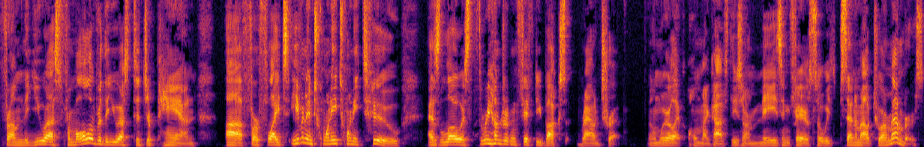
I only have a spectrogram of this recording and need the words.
from the U.S. from all over the U.S. to Japan uh, for flights, even in 2022, as low as 350 bucks round trip. And we were like, oh my gosh, these are amazing fares. So we sent them out to our members.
